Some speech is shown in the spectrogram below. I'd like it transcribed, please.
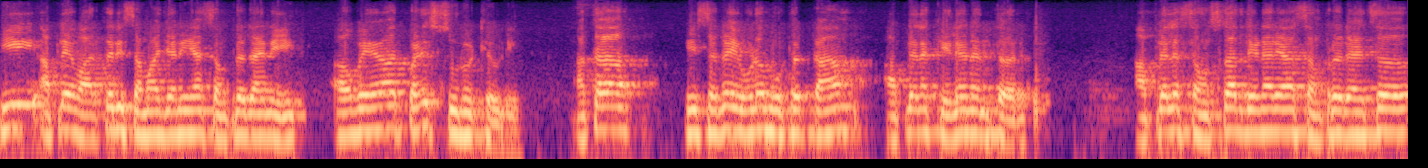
ही आपल्या वारकरी समाजाने या संप्रदायाने अवयवातपणे सुरू ठेवली. आता हे सगळं एवढं मोठं काम आपल्याला केल्यानंतर आपल्याला संस्कार देणाऱ्या संप्रदायाचं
